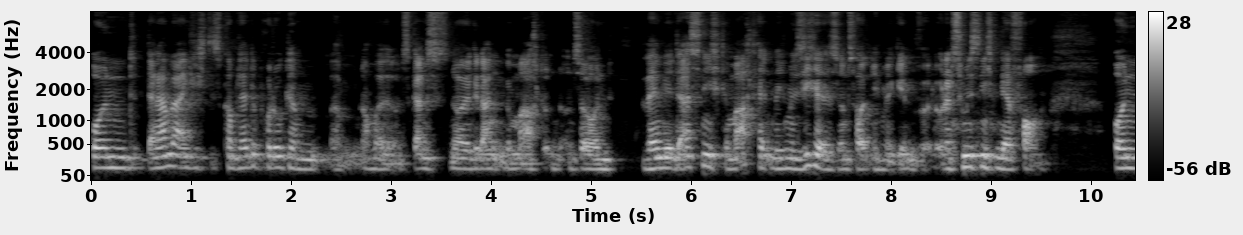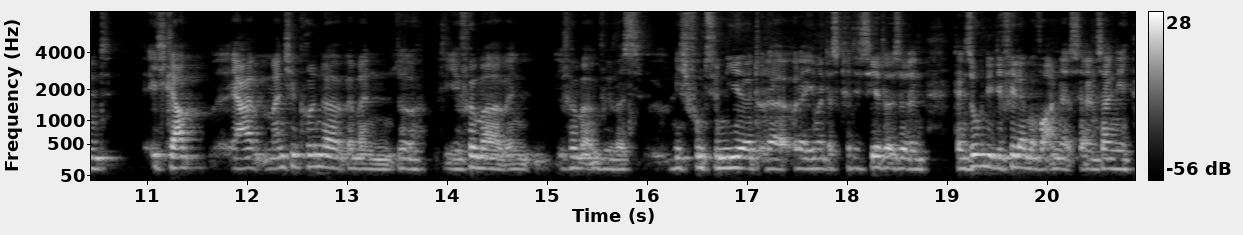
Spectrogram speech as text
Und dann haben wir eigentlich das komplette Produkt, haben, haben nochmal uns ganz neue Gedanken gemacht und, und so. Und wenn wir das nicht gemacht hätten, bin ich mir sicher, dass es uns heute nicht mehr geben würde. Oder zumindest nicht in der Form. Und ich glaube, ja, manche Gründer, wenn man so die Firma, wenn die Firma irgendwie was nicht funktioniert oder, oder jemand das kritisiert oder so, dann, dann suchen die die Fehler immer woanders. Ja. Dann sagen die,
